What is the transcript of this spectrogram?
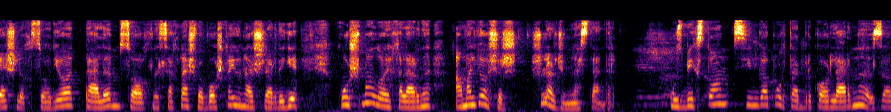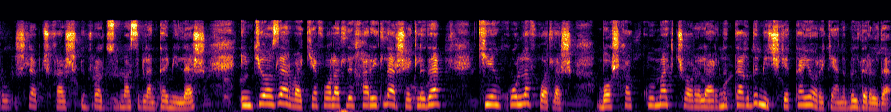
yashil iqtisodiyot ta'lim sog'liqni saqlash va boshqa yo'nalishlardagi qo'shma loyihalarni amalga oshirish shular jumlasidandir. O'zbekiston singapur tadbirkorlarini zarur ishlab chiqarish infratuzilmasi bilan ta'minlash imtiyozlar va kafolatli xaridlar shaklida keng qo'llab quvvatlash boshqa ko'mak choralarini taqdim etishga tayyor ekani bildirildi.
